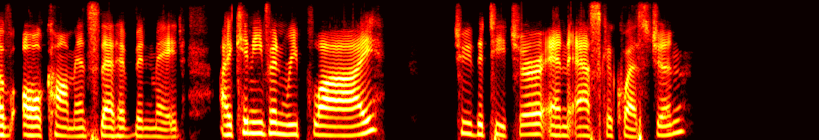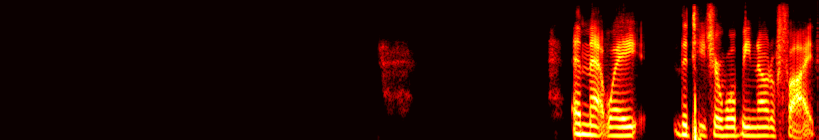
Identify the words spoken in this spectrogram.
of all comments that have been made. I can even reply to the teacher and ask a question. And that way the teacher will be notified.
